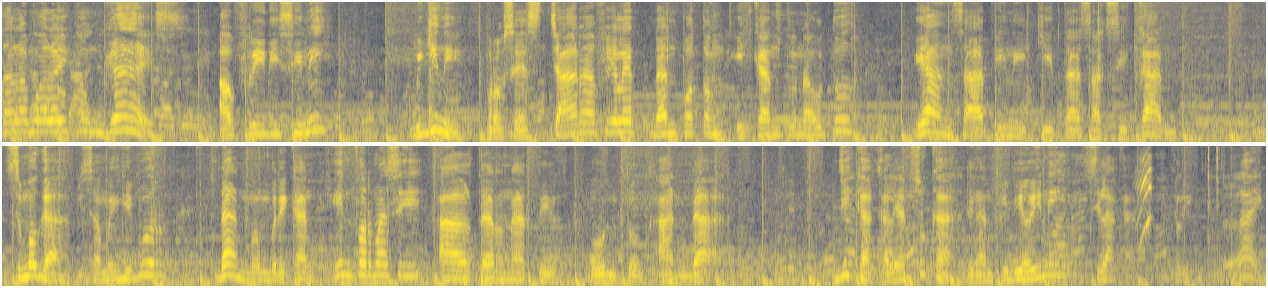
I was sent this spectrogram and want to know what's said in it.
Assalamualaikum guys. Afri di sini. Begini proses cara fillet dan potong ikan tuna utuh yang saat ini kita saksikan. Semoga bisa menghibur dan memberikan informasi alternatif untuk Anda. Jika kalian suka dengan video ini, silakan klik like.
